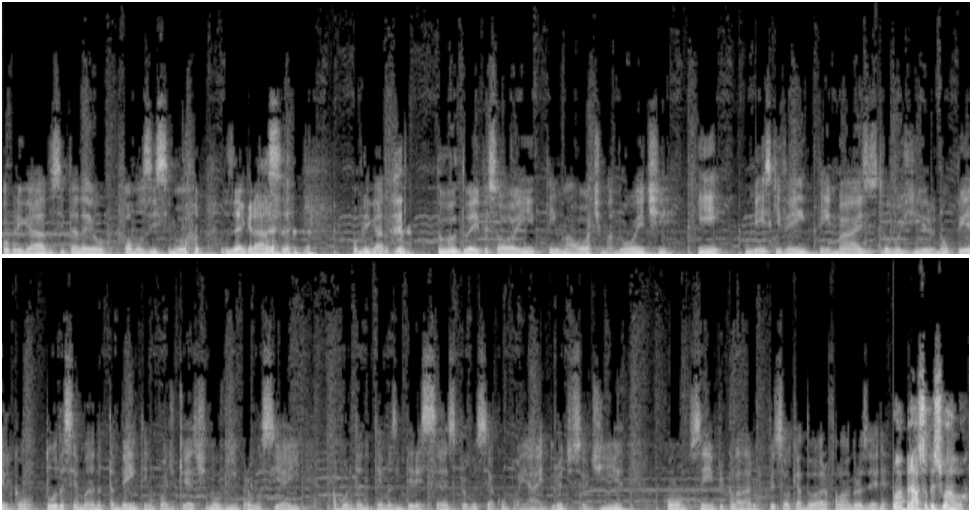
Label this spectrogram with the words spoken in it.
Obrigado. Citando aí o famosíssimo Zé Graça. Obrigado por tudo aí, pessoal. E tem uma ótima noite. E mês que vem tem mais Estrogogiro. Não percam. Toda semana também tem um podcast novinho para você aí abordando temas interessantes para você acompanhar durante o seu dia, com sempre, claro, o pessoal que adora falar uma groselha. Um abraço, pessoal.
